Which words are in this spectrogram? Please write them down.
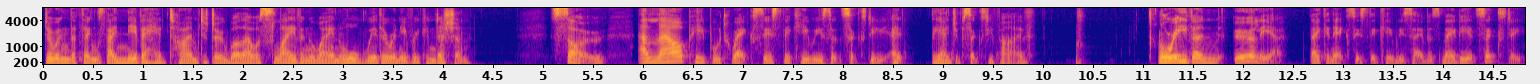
doing the things they never had time to do while they were slaving away in all weather and every condition. So, allow people to access their Kiwis at 60 at the age of 65 or even earlier they can access their KiwiSavers maybe at 60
